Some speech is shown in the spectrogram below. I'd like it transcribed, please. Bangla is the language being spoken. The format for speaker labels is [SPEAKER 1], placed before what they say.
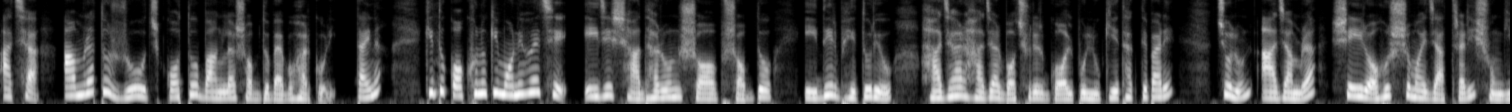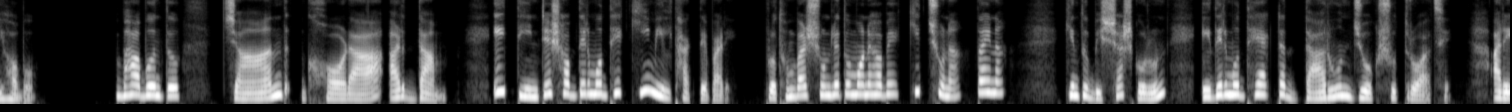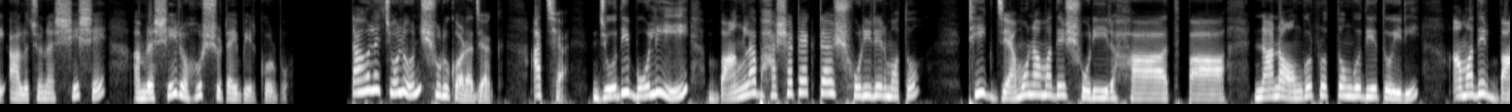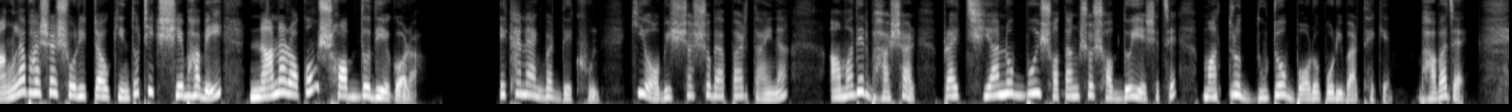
[SPEAKER 1] আচ্ছা আমরা তো রোজ কত বাংলা শব্দ ব্যবহার করি, তাই না? কিন্তু কখনো কি মনে হয়েছে এই যে সাধারণ সব শব্দ, এদের ভেতরেও হাজার হাজার বছরের গল্প লুকিয়ে থাকতে পারে? চলুন, আজ আমরা সেই রহস্যময় যাত্রারই সঙ্গী হব। ভাবুন তো, চাঁদ, ঘোড়া আর দাম, এই তিনটে শব্দের মধ্যে কি মিল থাকতে পারে? প্রথমবার শুনলে তো মনে হবে, কিচ্ছু না, তাই না? কিন্তু বিশ্বাস করুন, এদের মধ্যে একটা দারুণ যোগসূত্র আছে আর এই আলোচনার শেষে আমরা সেই রহস্যটাই বের করব। তাহলে চলুন শুরু করা যাক। আচ্ছা যদি বলি বাংলা ভাষাটা একটা শরীরের মতো, ঠিক যেমন আমাদের শরীর, হাত, পা, নানা অঙ্গপ্রত্যঙ্গ দিয়ে তৈরি, আমাদের বাংলা ভাষার শরীরটাও কিন্তু ঠিক সেভাবেই নানা রকম শব্দ দিয়ে গড়া। এখানে একবার দেখুন, কি অবিশ্বাস্য ব্যাপার, তাই না? আমাদের ভাষার প্রায় ছিয়ানব্বই শতাংশ শব্দই এসেছে মাত্র দুটো বড় পরিবার থেকে। ভাবা যায়।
